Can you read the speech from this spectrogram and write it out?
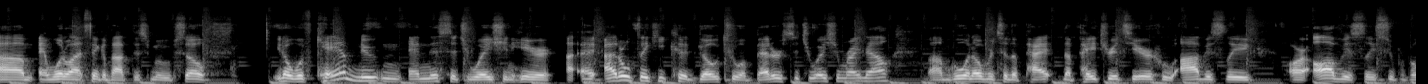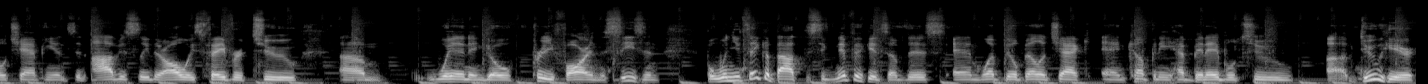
Um, and what do I think about this move? So, you know, with Cam Newton and this situation here, I, I don't think he could go to a better situation right now. Um, going over to the the Patriots here, who obviously are obviously Super Bowl champions, and obviously they're always favored to um, win and go pretty far in the season. But when you think about the significance of this and what Bill Belichick and company have been able to uh, do here,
